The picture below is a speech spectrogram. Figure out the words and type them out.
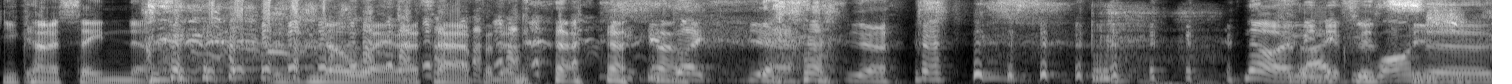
You kind of say no. There's no way that's happening. He's like, yeah, yeah. no i mean Like if we it's want- uh,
